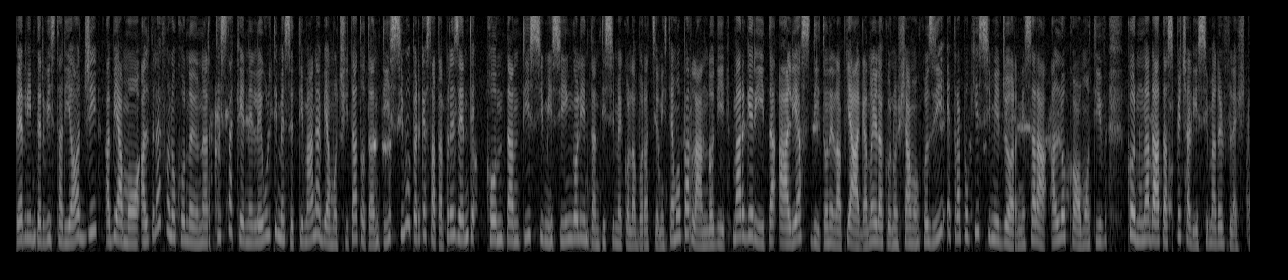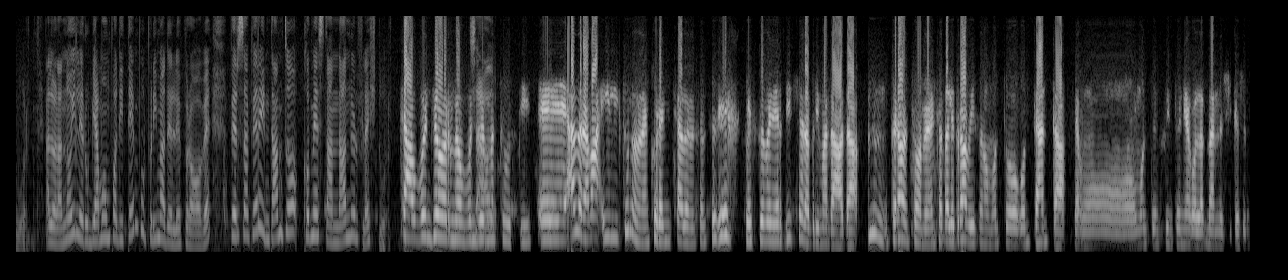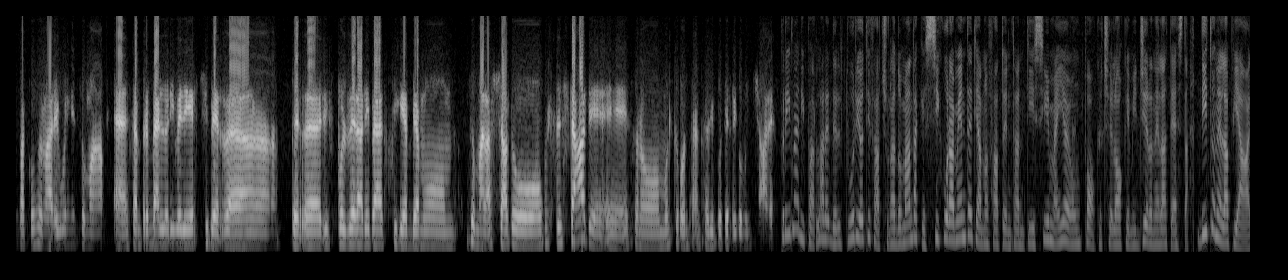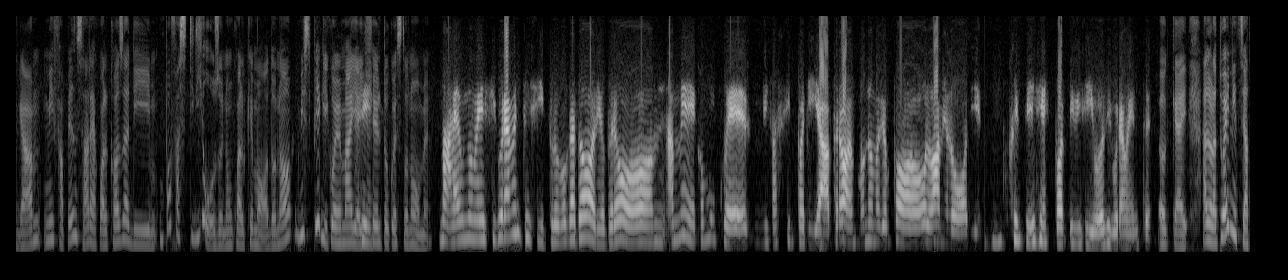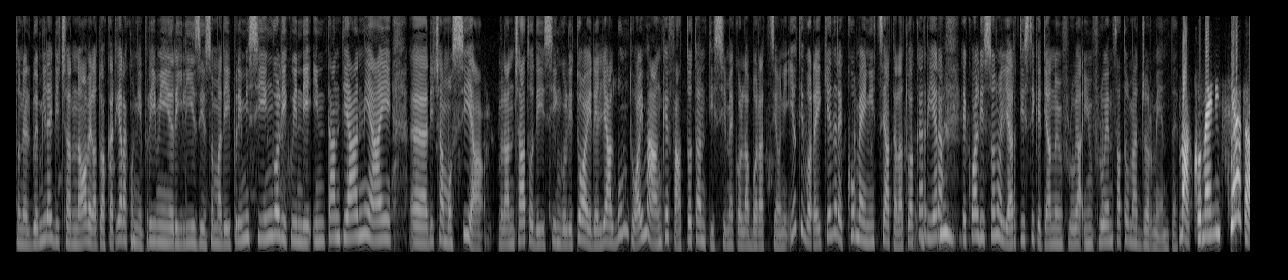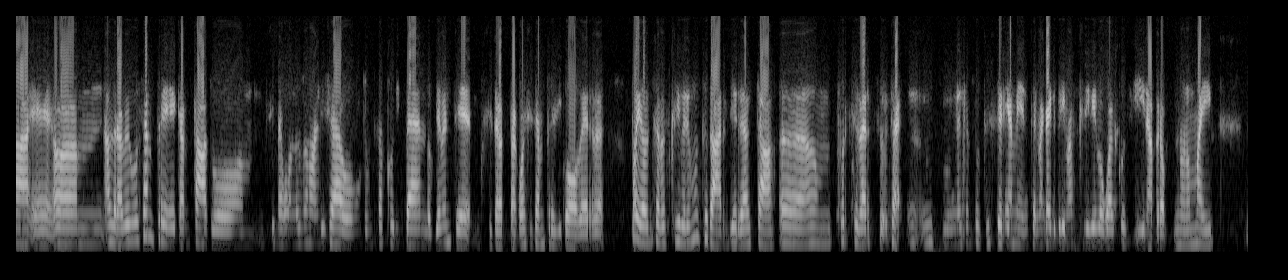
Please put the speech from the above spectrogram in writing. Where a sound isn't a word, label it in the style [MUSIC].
Per l'intervista di oggi abbiamo al telefono con noi un artista che nelle ultime settimane abbiamo citato tantissimo perché è stata presente con tantissimi singoli in tantissime collaborazioni. Stiamo parlando di Margherita alias Dito nella piaga. Noi la conosciamo così e tra pochissimi giorni sarà al Locomotive con una data specialissima del Flash Tour. Allora, noi le rubiamo un po' di tempo prima delle prove per sapere intanto come sta andando il Flash Tour. Ciao, buongiorno, buongiorno Ciao. a tutti. Eh, allora, ma il tour non è ancora iniziato, nel senso che [LAUGHS] questo venerdì c'è la prima data, però insomma abbiamo iniziato le prove, sono molto contenta, siamo molto in sintonia con la band, ci piace un sacco suonare, quindi insomma è sempre bello rivederci per, uh, per rispolverare i pezzi che abbiamo insomma, lasciato quest'estate e sono molto contenta di poter ricominciare. Prima di parlare del tour io ti faccio una domanda che sicuramente ti hanno fatto in tantissimi, ma io è un po' che ce l'ho che mi gira nella testa. Dito nella piaga mi fa pensare a qualcosa di un po' fastidioso in un qualche modo, no? Mi spieghi come mai hai scelto questo nome? Ma è un nome sicuramente sì, provocatorio, però mm, a me comunque mi fa simpatia, però è un nome che un po' o lo ami o lo odi, [LAUGHS] quindi po' divisivo sicuramente. Ok, allora tu hai iniziato nel 2019 la tua carriera con i primi release, insomma dei primi singoli, quindi in tanti anni hai eh, diciamo sia lanciato dei singoli tuoi, degli album tuoi, ma anche fatto tantissime collaborazioni. Io ti vorrei chiedere come è iniziata la tua carriera e quali sono gli artisti che ti hanno influ- influenzato maggiormente. Ma come è iniziata? Eh, um, allora avevo sempre cantato sin da quando sono al liceo, ho avuto un sacco di band, ovviamente si tratta quasi sempre di cover poi ho iniziato a scrivere molto tardi in realtà, ehm, forse verso, cioè nel senso più seriamente, magari prima scrivevo qualcosina, però non ho mai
